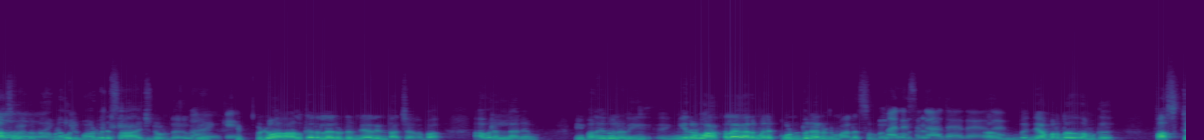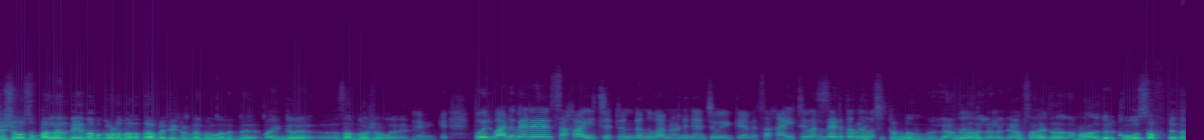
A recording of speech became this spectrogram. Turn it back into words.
ആ സമയത്തുണ്ട് അവിടെ ഒരുപാട് പേര് സഹായിച്ചിട്ടുണ്ട് ഇവർ ഇപ്പോഴും ആ ആൾക്കാരെല്ലാരോട്ടും ഞാൻ ഇൻ ടച്ചാണ് അപ്പൊ അവരെല്ലാരും ഈ പറയുന്ന പോലെയാണ്. ഈ ഇങ്ങനെയുള്ള കലാകാരന്മാരെ കൊണ്ടുവരാനൊരു മനസ്സുണ്ട് ഞാൻ പറഞ്ഞത് നമുക്ക് ഫസ്റ്റ് ഷോസ് പലരുടെയും നമുക്ക് അവിടെ നടത്താൻ പറ്റിയിട്ടുണ്ട് എന്നുള്ളതിന്റെ ഭയങ്കര സന്തോഷമുള്ള കാര്യം ഇപ്പൊ ഒരുപാട് പേരെ സഹായിച്ചിട്ടുണ്ടെന്ന് പറഞ്ഞുകൊണ്ട് ഞാൻ ചോദിക്കാണ്. സഹായിച്ചവരുടെ സഹായിച്ചിട്ടുണ്ടെന്നില്ല അങ്ങനെ അങ്ങനെയൊന്നുമില്ല ഞാൻ സഹായിച്ചത്. നമ്മൾ അതിന്റെ ഒരു കോഴ്സ് ഓഫ് ഇതിൽ.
